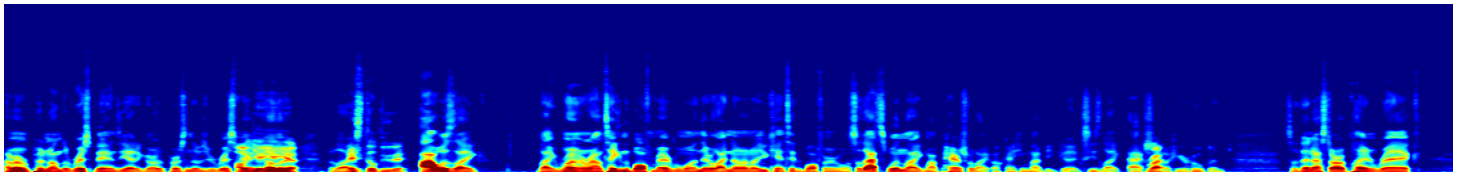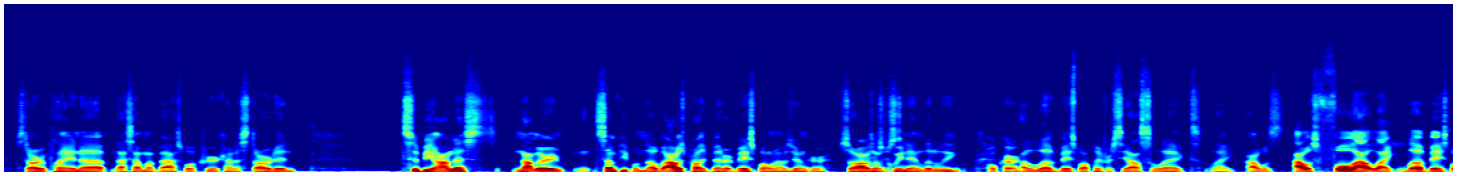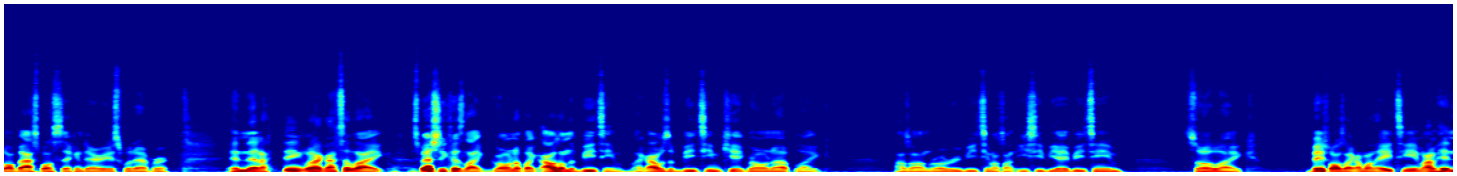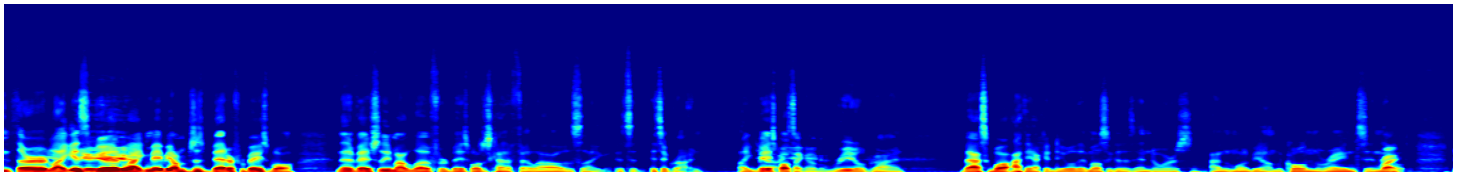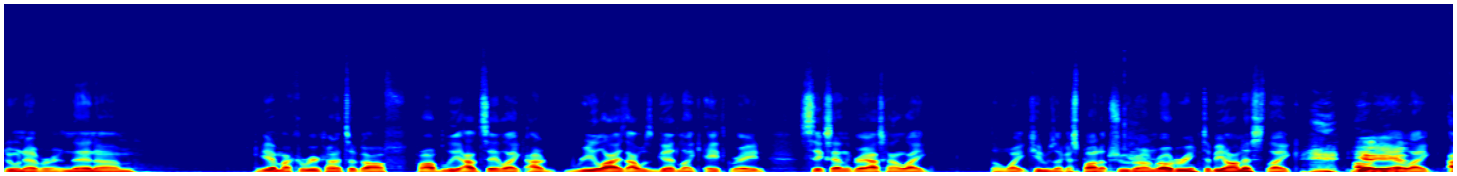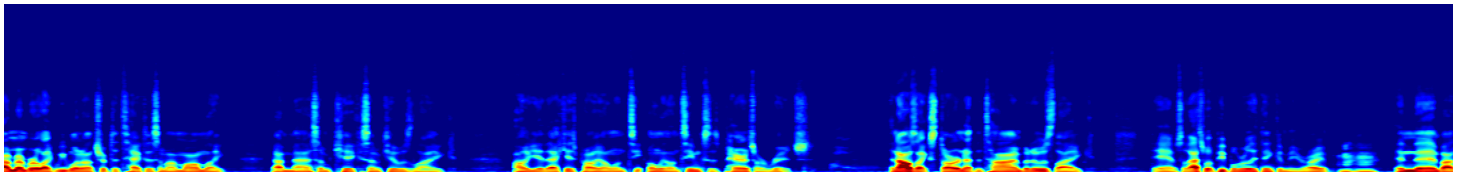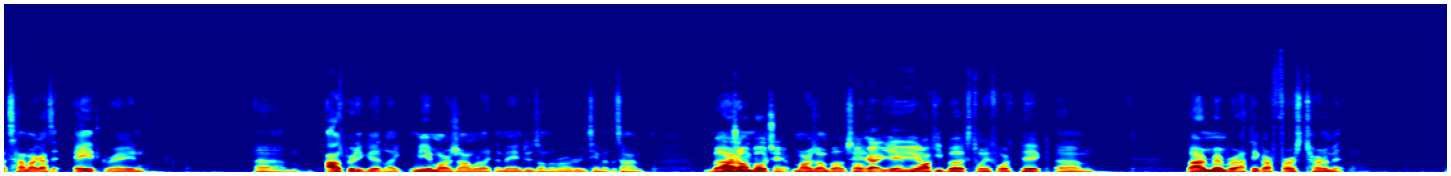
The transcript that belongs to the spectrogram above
I remember putting on the wristbands. You had to guard the person that was your Oh wristband yeah, color. yeah, yeah. But they still do that. I was like, like running around taking the ball from everyone. They were like, no, no, no, you can't take the ball from everyone. So that's when like my parents were like, okay, he might be good because he's like actually Right. out here hooping. So then I started playing rec, started playing up. That's how my basketball career kind of started. To be honest, not very. Some people know, but I was probably better at baseball when I was younger. So I was on Queen Anne Little League. Okay. I loved baseball. Played for Seattle Select. Like I was, I was full out. Like love baseball, basketball, secondaries, whatever. And then I think when I got to like, especially because like growing up, like I was on the B team. Like I was a B team kid growing up. Like I was on Rotary B team. I was on ECBA B team. So like, baseball was like I'm on the A team. I'm hitting third. Yeah, Like it's yeah, good. yeah. Like maybe I'm just better for baseball. And then eventually my love for baseball just kind of fell out. It's like it's a it's a grind. Like Yeah, baseball's yeah, like yeah. a real grind. Basketball, I think I could deal with it mostly because it's indoors. I didn't want to be out in the cold and the rain, and Right. doing ever. And then, um, yeah, my career kind of took off. Probably, I would say like I realized I was good like eighth grade, sixth, seventh grade. I was kind of like the white kid who's like a spot up shooter on Rotary. To be honest, like, oh Yeah, yeah, yeah, yeah. like I remember like we went on a trip to Texas and my mom like got mad at some kid 'cause some kid was like, oh yeah, that kid's probably on te- only on team because his parents are rich. And I was like starting at the time, but it was like, damn. So that's what people really think of me, right? Mm-hmm. And then by the time I got to eighth grade, um, I was pretty good. Like me and MarJon were like the main dudes on the Rotary team at the time. But MarJon rem- Beauchamp. MarJon Beauchamp. Okay, yeah, yeah, yeah. Milwaukee Bucks, twenty fourth pick. Um, but I remember I think our first tournament,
